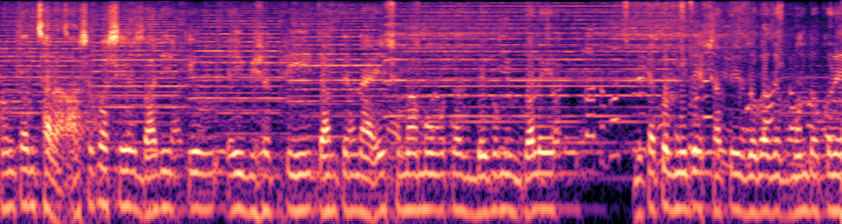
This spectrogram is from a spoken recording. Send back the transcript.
সন্তান ছাড়া আশেপাশের বাড়ির কেউ এই বিষয়টি জানতেন না। এই সময় মমতাজ বেগম দলের নেতাকর্মীদের সাথে যোগাযোগ বন্ধ করে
